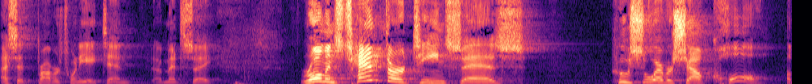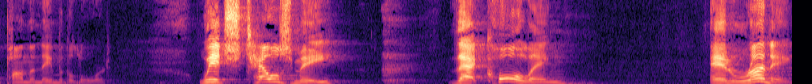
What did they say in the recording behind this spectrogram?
I said Proverbs 28:10, I meant to say. Romans 10:13 says, whosoever shall call upon the name of the Lord, which tells me that calling and running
